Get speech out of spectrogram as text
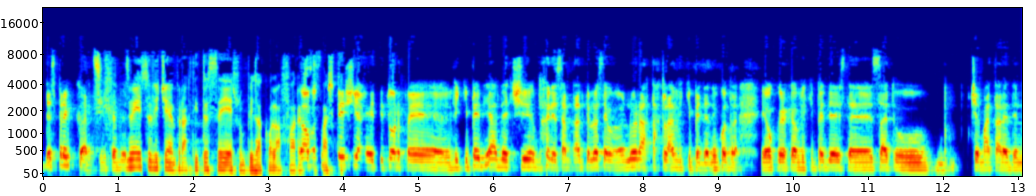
despre cărți. Despre... Nu e suficient, practic trebuie să ieși un pic acolo afară. Da, să faci și editor pe Wikipedia, deci bine, adică nu este nu e un atac la Wikipedia, din contră. Eu cred că Wikipedia este site-ul cel mai tare din,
